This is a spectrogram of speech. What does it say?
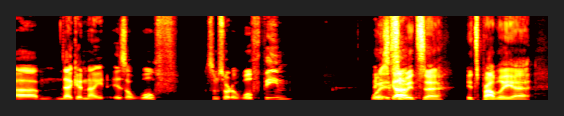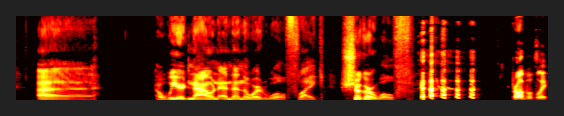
um, Nega Knight is a wolf, some sort of wolf theme. Wait, so got- it's uh it's probably a uh, a weird noun and then the word wolf, like sugar wolf. Probably.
